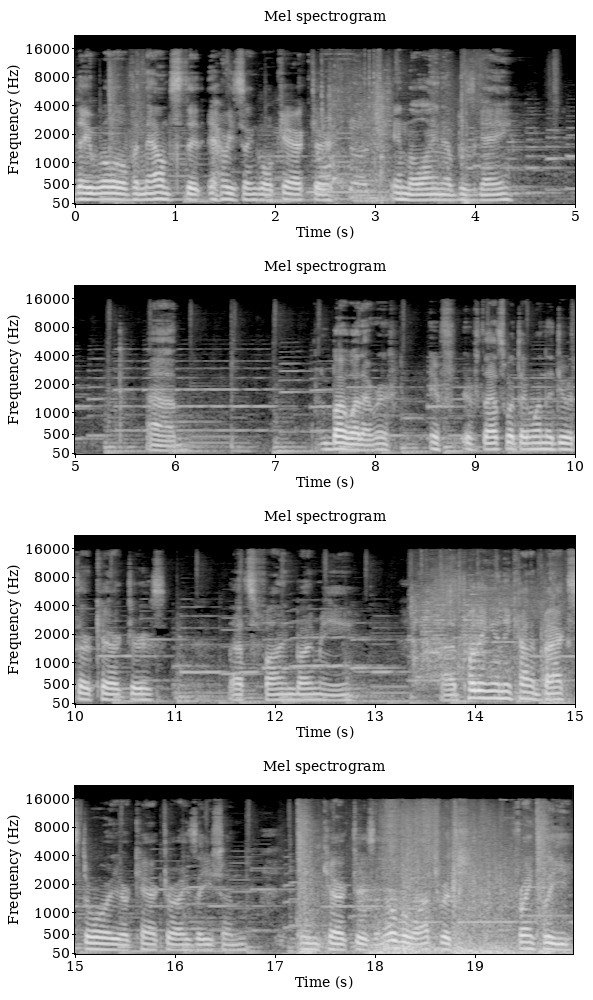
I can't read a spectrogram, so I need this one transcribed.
they will have announced that every single character in the lineup is gay. Um, but whatever. If if that's what they want to do with their characters, that's fine by me. Uh, putting any kind of backstory or characterization in characters in Overwatch, which frankly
